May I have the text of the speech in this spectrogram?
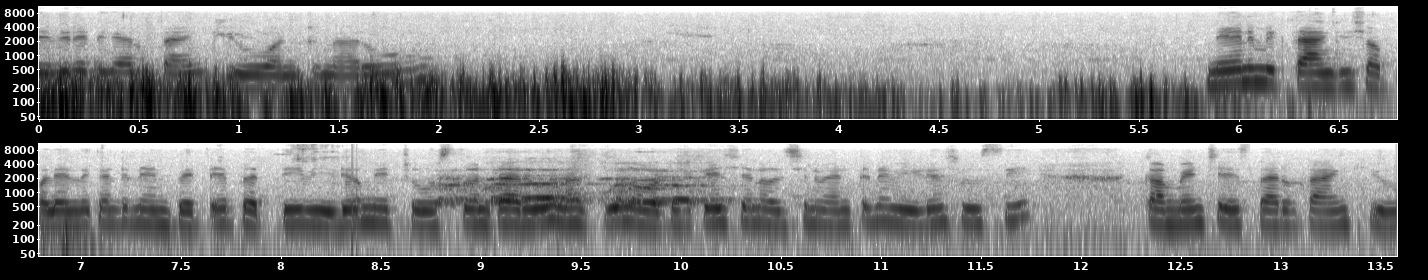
దేవిరెడ్డి గారు థ్యాంక్ యూ అంటున్నారు. నేను మీకు థ్యాంక్ యూ చెప్పాలి ఎందుకంటే నేను పెట్టే ప్రతి వీడియో మీరు చూస్తుంటారు. నాకు నోటిఫికేషన్ వచ్చిన వెంటనే వీడియో చూసి కమెంట్ చేస్తారు. థ్యాంక్ యూ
